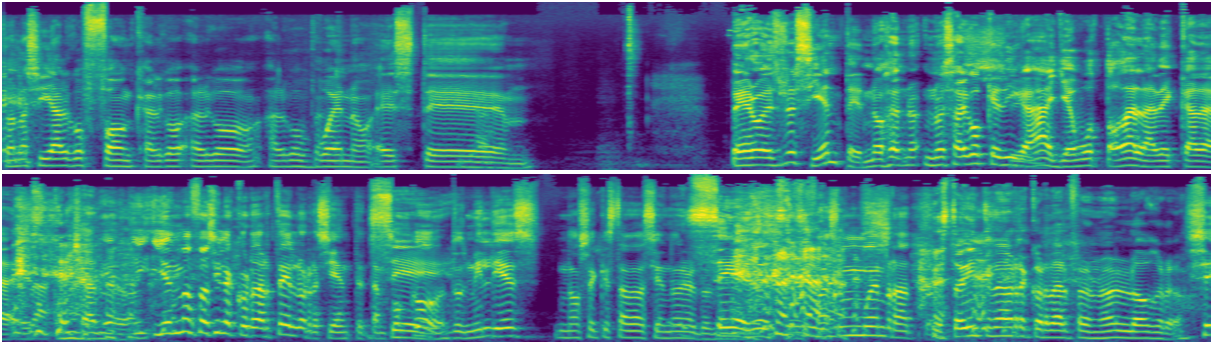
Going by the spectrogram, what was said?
Son así algo funk, algo, algo, algo bueno. Este. Pero es reciente, no, o sea, no, no es algo que Sí. diga, ah, llevo toda la década escuchando. Y, y es más fácil acordarte de lo reciente. Tampoco, Sí. 2010, no sé qué estaba haciendo en el Sí, 2010. sí, sí. Hace un buen rato. Estoy intentando recordar, pero no lo logro. Sí.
